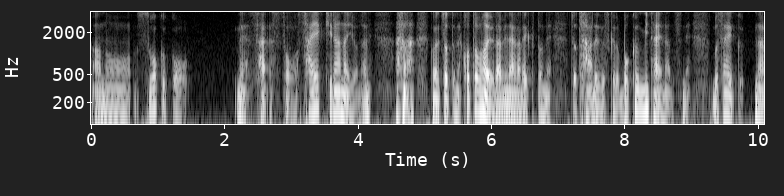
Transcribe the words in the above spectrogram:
あのすごくこうねさそうさえ切らないようなね これちょっとね言葉を選びながらいくとねちょっとあれですけど僕みたいなですね不細工な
